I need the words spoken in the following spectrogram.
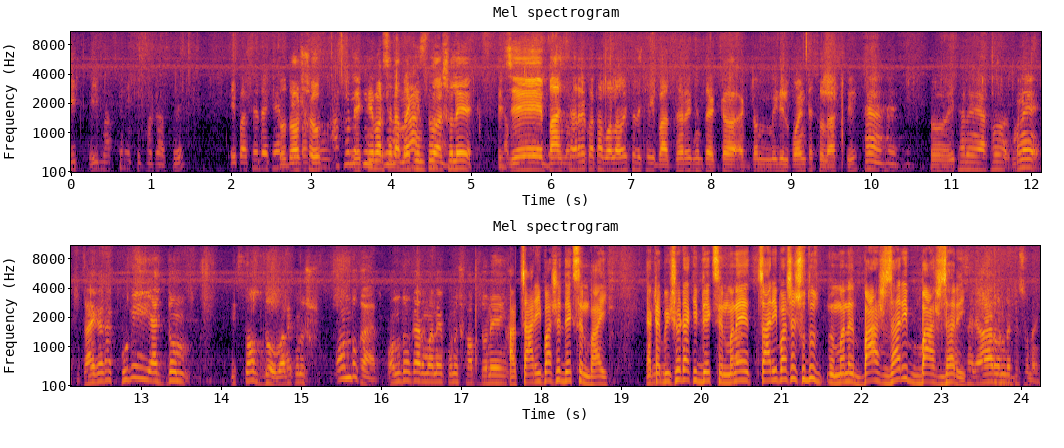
এই এই মাঝখানে একটু ফাঁকা আছে। এই পাশে দেখেন তো দর্শক দেখতে পাচ্ছেন আমরা কিন্তু আসলে যে বাজারের কথা বলা হয়েছিল সেই বাজারের কিন্তু একটা একদম মিডিল পয়েন্টে চলে আসছে। হ্যাঁ হ্যাঁ তো এখানে এখন মানে জায়গাটা খুবই একদম স্তব্ধ মানে কোনো অন্ধকার। অন্ধকার মানে কোনো শব্দ নেই। আর চারিপাশে দেখছেন ভাই একটা বিষয়টা কি দেখছেন? মানে চারিপাশে শুধু মানে বাঁশঝাড়ি বাঁশঝাড়ি আর অন্য কিছু নাই।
